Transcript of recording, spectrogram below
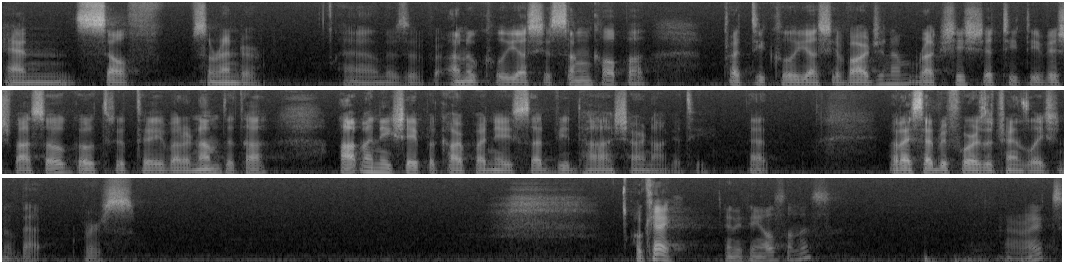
and self surrender. Uh, there's a anukul yasya sankalpa, pratikul yasya varjanam, rakshishyatiti vishvaso, gotrite varanam atmanikshapa karpanye sadvidha sharnagati. That, what I said before is a translation of that verse. Okay, anything else on this? All right.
